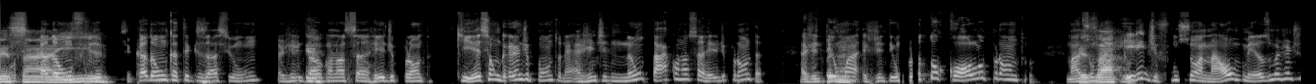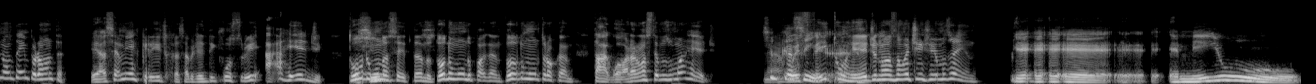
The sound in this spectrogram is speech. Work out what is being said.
Então, se começar cada um, aí. se cada um catequizasse um, a gente tava com a nossa rede pronta. Que esse é um grande ponto, né? A gente não tá com a nossa rede pronta. A gente tem é, uma, a gente tem um protocolo pronto, mas uma exato. rede funcional mesmo a gente não tem pronta. Essa é a minha crítica, sabe? A gente tem que construir a rede. Todo mundo Sim, aceitando, todo mundo pagando, todo mundo trocando. Tá, agora nós temos uma rede, sim, né? O assim, efeito rede nós não atingimos ainda. é, é, é, é, é meio.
